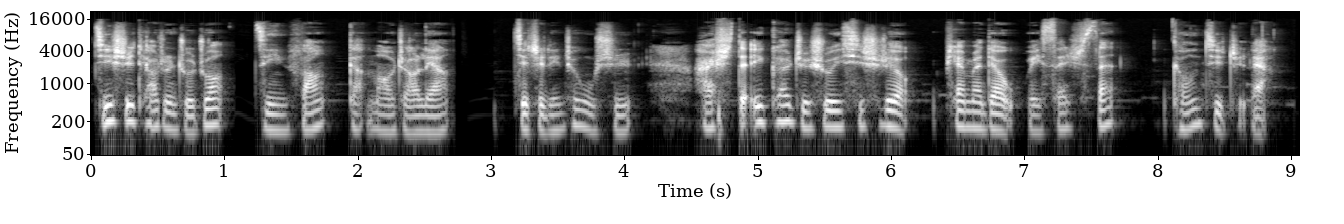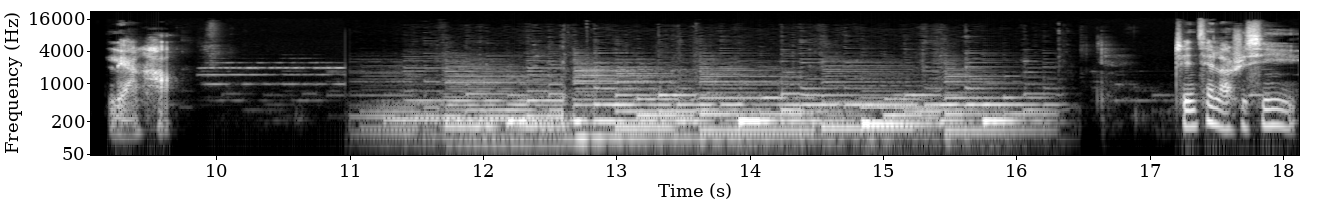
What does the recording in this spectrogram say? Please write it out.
及时调整着装，谨防感冒着凉。截至凌晨五时，海市的 AQI 指数为七十六，PM 二点五为三十三，空气质量。良好。陈倩老师心语：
